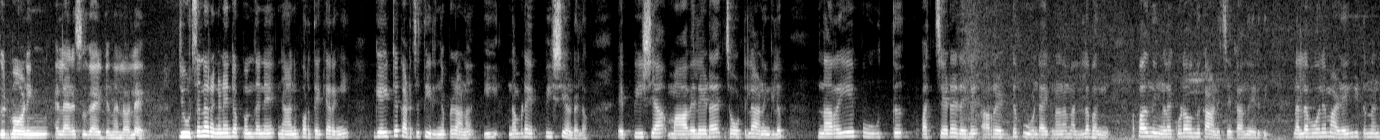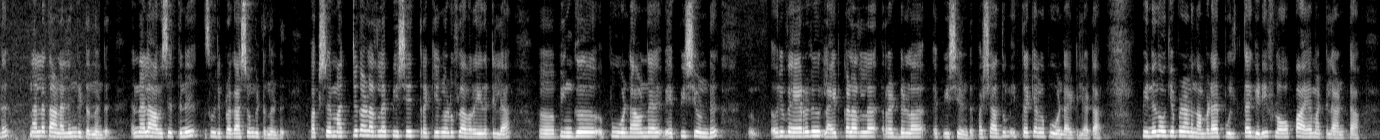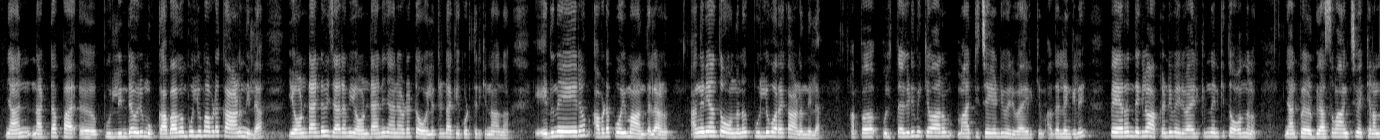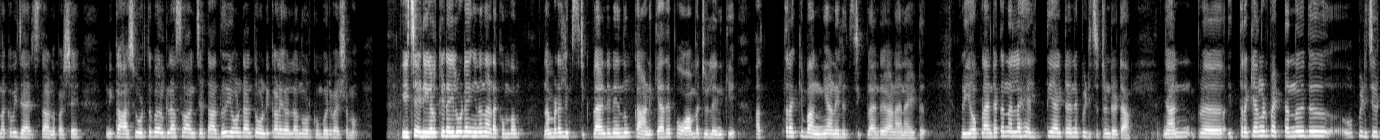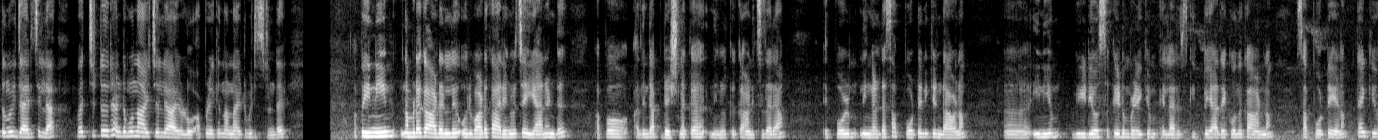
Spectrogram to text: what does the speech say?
Good morning എല്ലാവരും സുഖമായിരിക്കുന്നല്ലോ അല്ലേ? ജൂട്സൺ ഇറങ്ങണതിന്റെ ഒപ്പം തന്നെ ഞാനും പുറത്തേക്ക് ഇറങ്ങി ഗേറ്റ് കടച്ച് തിരിഞ്ഞപ്പോഴാണ് ഈ നമ്മുടെ എപ്പീഷ്യ ഉണ്ടല്ലോ. എപ്പീഷ്യ മാവേലയുടെ ചോട്ടിലാണെങ്കിലും നിറയെ പൂത്ത് പച്ചയുടെ ഇടയിൽ ആ റെഡ് പൂവുണ്ടായിക്കണ നല്ല ഭംഗി. അപ്പോൾ അത് നിങ്ങളെ കൂടെ ഒന്ന് കാണിച്ചേക്കാമെന്ന് കരുതി. നല്ലപോലെ മഴയും കിട്ടുന്നുണ്ട് നല്ല തണലും കിട്ടുന്നുണ്ട്. എന്നാൽ ആവശ്യത്തിന് സൂര്യപ്രകാശവും കിട്ടുന്നുണ്ട്. പക്ഷേ മറ്റു കളറിലെ പീശ ഇത്രയ്ക്ക് ഇങ്ങോട്ട് ഫ്ലവർ ചെയ്തിട്ടില്ല. പിങ്ക് പൂവുണ്ടാവുന്ന എപ്പീഷ്യ ഉണ്ട് ഒരു വേറൊരു ലൈറ്റ് കളറിൽ റെഡുള്ള എപ്പീഷ്യ ഉണ്ട് പക്ഷെ അതും ഇത്രയ്ക്ക് അങ്ങ് പൂവുണ്ടായിട്ടില്ല കേട്ടോ പിന്നെ നോക്കിയപ്പോഴാണ് നമ്മുടെ പുൽത്തകിടി ഫ്ലോപ്പായ മട്ടിലാണ് കേട്ടോ ഞാൻ നട്ട പ പുല്ലിന്റെ ഒരു മുക്കാഭാഗം പുല്ലും അവിടെ കാണുന്നില്ല. യോണ്ടാന്റെ വിചാരം യോണ്ടാന് ഞാൻ അവിടെ ടോയ്ലറ്റ് ഉണ്ടാക്കി കൊടുത്തിരിക്കുന്നതാണ്. ഏത് നേരം അവിടെ പോയി മാന്തലാണ്. അങ്ങനെയാന്ന് തോന്നുന്നത് പുല്ല് കുറേ കാണുന്നില്ല. അപ്പോൾ പുൽത്തകിടി മിക്കവാറും മാറ്റി ചെയ്യേണ്ടി വരുമായിരിക്കും. അതല്ലെങ്കിൽ വേറെ എന്തെങ്കിലും ആക്കേണ്ടി വരുമായിരിക്കും എന്ന് എനിക്ക് തോന്നണം. ഞാൻ പേൾ ഗ്രാസ് വാങ്ങിച്ച് വെക്കണം എന്നൊക്കെ വിചാരിച്ചതാണ്. പക്ഷേ ഇനി കാശ് കൊടുത്ത് പേൾ ഗ്രാസ് വാങ്ങിച്ചിട്ട് അത് യോണ്ടാൻ തോണ്ടിക്കളയുമല്ലോ എന്ന് ഓർക്കുമ്പോൾ ഒരു വിഷമം. ഈ ചെടികൾക്കിടയിലൂടെ ഇങ്ങനെ നടക്കുമ്പം നമ്മുടെ ലിപ്സ്റ്റിക് പ്ലാന്റിനെ ഒന്നും കാണിക്കാതെ പോകാൻ പറ്റില്ല. എനിക്ക് അത്രയ്ക്ക് ഭംഗിയാണ് ലിപ്സ്റ്റിക് പ്ലാന്റ് കാണാനായിട്ട്. റിയോ പ്ലാന്റ് ഒക്കെ നല്ല ഹെൽത്തി ആയിട്ട് തന്നെ പിടിച്ചിട്ടുണ്ട് കേട്ടോ. ഞാൻ ഇത്രയ്ക്ക് അങ്ങോട്ട് പെട്ടെന്ന് ഇത് പിടിച്ച് കിട്ടുമെന്ന് വിചാരിച്ചില്ല. വെച്ചിട്ട് രണ്ട് മൂന്ന് ആഴ്ചയല്ലേ ആയുള്ളൂ. അപ്പോഴേക്കും നന്നായിട്ട് പിടിച്ചിട്ടുണ്ട്. അപ്പോൾ ഇനിയും നമ്മുടെ ഗാർഡനിൽ ഒരുപാട് കാര്യങ്ങൾ ചെയ്യാനുണ്ട്. അപ്പോൾ അതിന്റെ അപ്ഡേഷനൊക്കെ നിങ്ങൾക്ക് കാണിച്ചു തരാം. എപ്പോഴും നിങ്ങളുടെ സപ്പോർട്ട് എനിക്ക് ഉണ്ടാവണം ഇനിയും വീഡിയോസൊക്കെ ഇടുമ്പോഴേക്കും എല്ലാവരും സ്കിപ്പ് ചെയ്യാതെയൊക്കെ ഒന്ന് കാണണം. സപ്പോർട്ട് ചെയ്യണം. താങ്ക്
